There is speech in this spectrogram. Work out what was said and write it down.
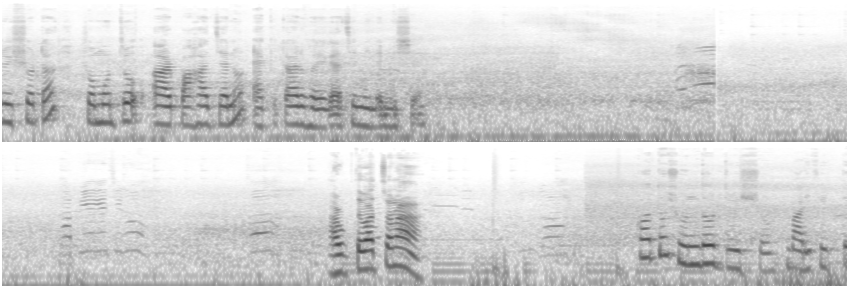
দৃশ্যটা। সমুদ্র আর পাহাড় যেন একাকার হয়ে গেছে মিলেমিশে। আর উঠতে পারছ না? কত সুন্দর দৃশ্য। বাড়ি ফিরতে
